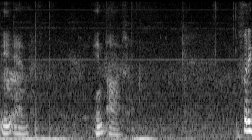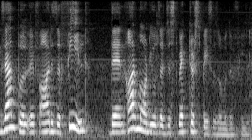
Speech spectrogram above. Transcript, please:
AN in R. For example, if R is a field, then R modules are just vector spaces over the field.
